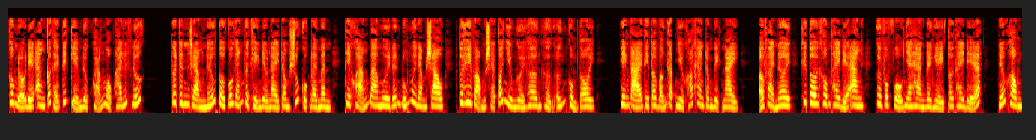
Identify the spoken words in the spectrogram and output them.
không đổi đĩa ăn có thể tiết kiệm được khoảng 1-2 lít nước. Tôi tin rằng nếu tôi cố gắng thực hiện điều này trong suốt cuộc đời mình, thì khoảng 30 đến 40 năm sau, tôi hy vọng sẽ có nhiều người hơn hưởng ứng cùng tôi. Hiện tại thì tôi vẫn gặp nhiều khó khăn trong việc này. Ở vài nơi, khi tôi không thay đĩa ăn, người phục vụ nhà hàng đề nghị tôi thay đĩa. Nếu không,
